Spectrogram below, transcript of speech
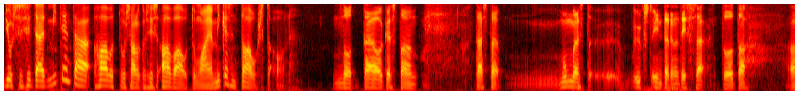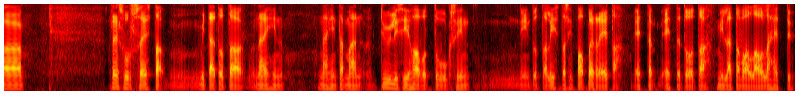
Jussi sitä, että miten tämä haavoittuvuus alkoi siis avautumaan ja mikä sen tausta on? No tämä oikeastaan tästä mun mielestä yksi internetissä tuota, ää, resursseista, mitä tota, näihin, näihin tämän tyylisiin haavoittuvuuksiin niin tota, listasi papereita, että, että tuota, millä tavalla on lähetty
